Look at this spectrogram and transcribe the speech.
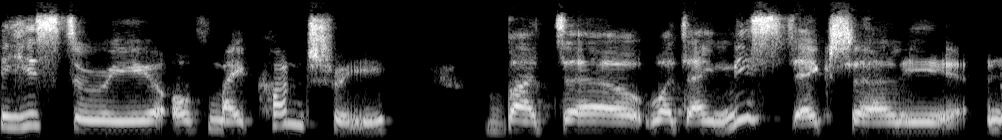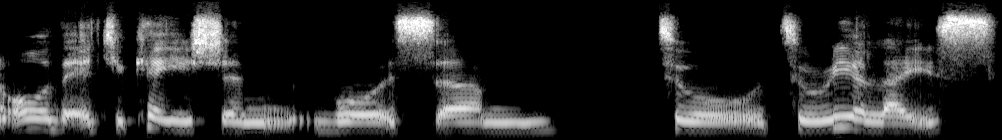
the history of my country. But uh, what I missed actually in all the education was um, to to realize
